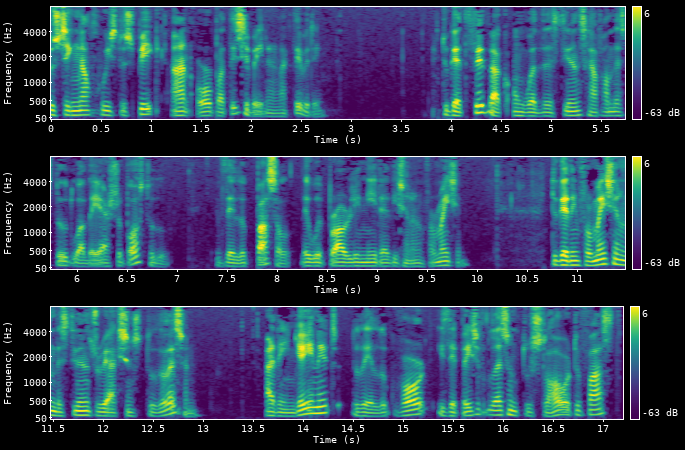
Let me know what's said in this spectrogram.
to signal who is to speak and or participate in an activity. To get feedback on whether the students have understood what they are supposed to do. If they look puzzled, they will probably need additional information. To get information on the students' reactions to the lesson. Are they enjoying it? Do they look bored? Is the pace of the lesson too slow or too fast?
